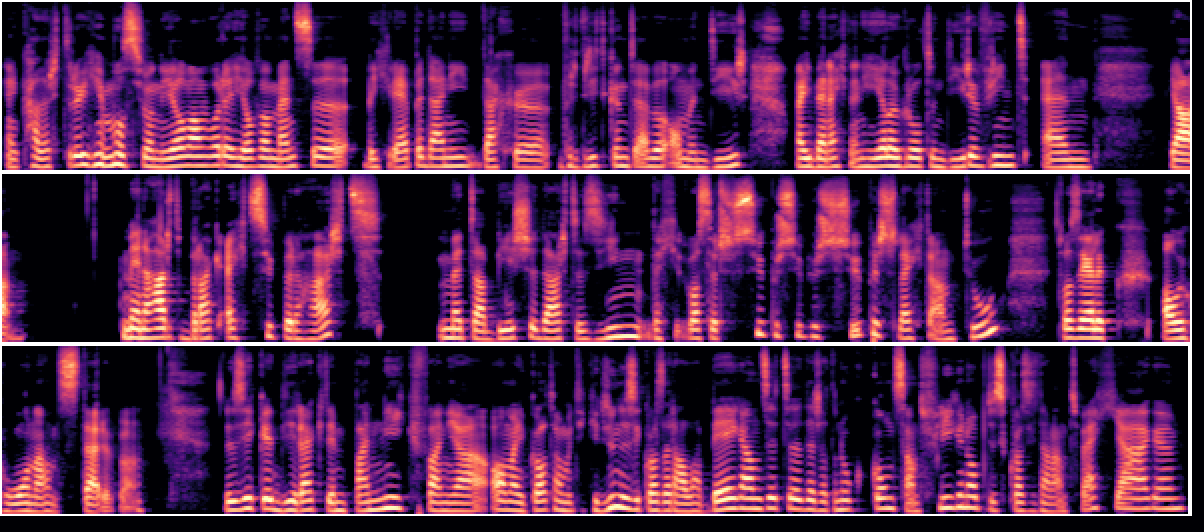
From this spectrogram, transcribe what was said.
En ik ga er terug emotioneel van worden. Heel veel mensen begrijpen dat niet, dat je verdriet kunt hebben om een dier. Maar ik ben echt een hele grote dierenvriend. En ja, mijn hart brak echt super hard met dat beestje daar te zien. Dat was er super, super, super slecht aan toe. Het was eigenlijk al gewoon aan het sterven. Dus ik direct in paniek van ja, oh my god, wat moet ik hier doen? Dus ik was er al wat bij gaan zitten. Er zaten ook constant vliegen op, dus ik was die dan aan het wegjagen.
